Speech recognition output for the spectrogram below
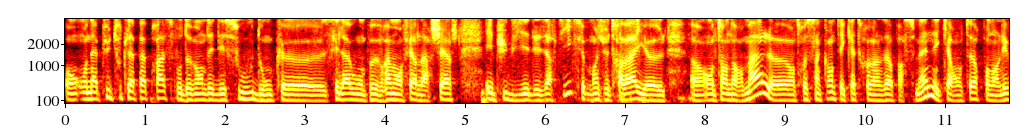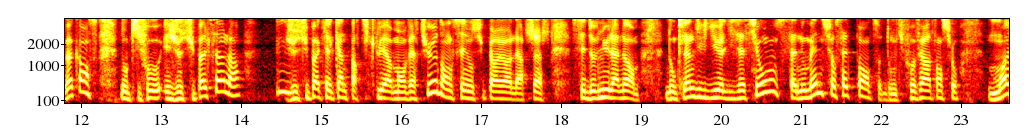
on on n'a plus toute la paperasse pour demander des sous, donc euh, c'est là où on peut vraiment faire de la recherche et publier des articles. Moi, je travaille euh, en temps normal euh, entre 50 et 80 heures par semaine et 40 heures pendant les vacances. Donc il faut, et je suis pas le seul. Hein. Je suis pas quelqu'un de particulièrement vertueux dans l'enseignement supérieur de la recherche. C'est devenu la norme. Donc l'individualisation, ça nous mène sur cette pente. Donc il faut faire attention. Moi,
